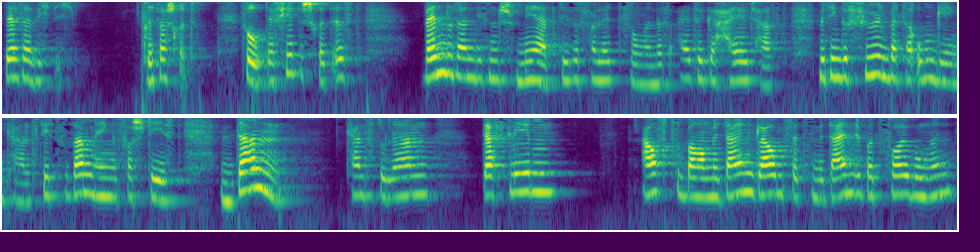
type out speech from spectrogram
Sehr, sehr wichtig. Dritter Schritt. So, der vierte Schritt ist, wenn du dann diesen Schmerz, diese Verletzungen, das Alte geheilt hast, mit den Gefühlen besser umgehen kannst, die Zusammenhänge verstehst, dann kannst du lernen, das Leben aufzubauen mit deinen Glaubenssätzen, mit deinen Überzeugungen,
